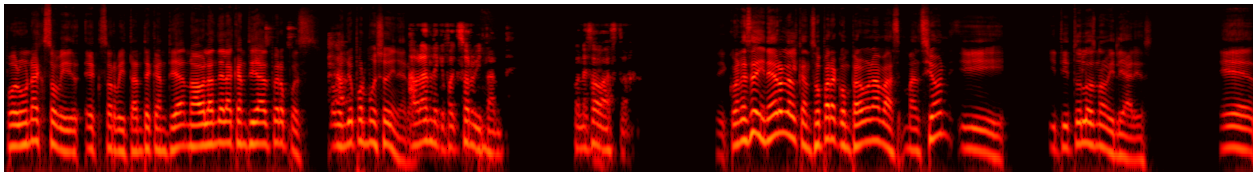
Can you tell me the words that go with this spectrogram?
por una exorbi- exorbitante cantidad. No hablan de la cantidad, pero pues lo vendió por mucho dinero. Hablan de que fue exorbitante. Con eso basta. Sí, Con ese dinero le alcanzó para comprar una mansión y, y títulos nobiliarios. Eh,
